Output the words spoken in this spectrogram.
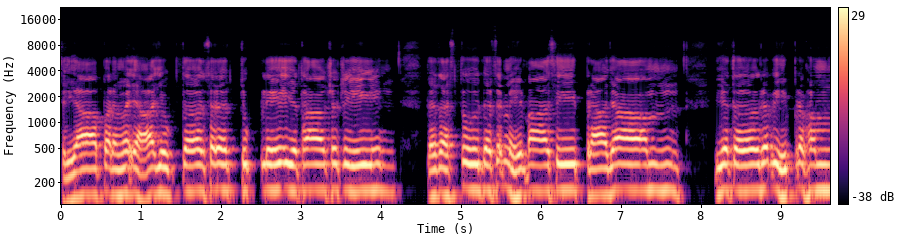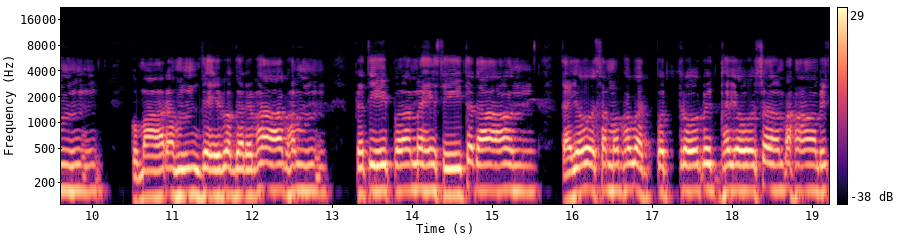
श्रिया परमया युक्त शरदुक्ले यथा शशि। ततस्तु दशमे मासी प्राजाम यत रवि प्रभम कुमारम देवगर्भाभम प्रतीप महिषी तदा। तयो समभवत्पुत्रो वृद्धयो स महाभिष।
